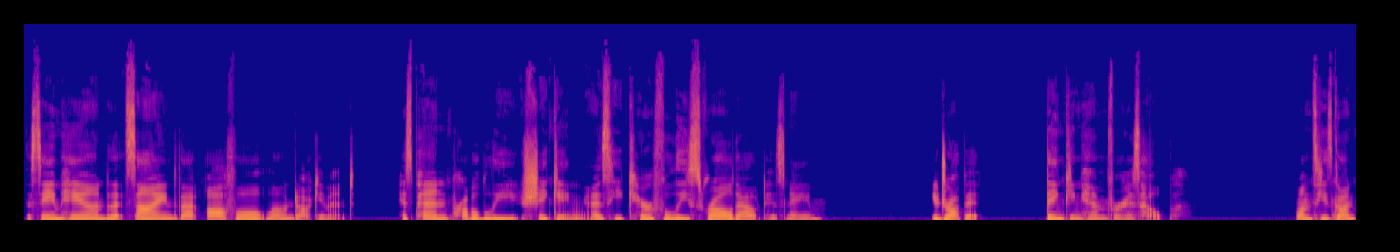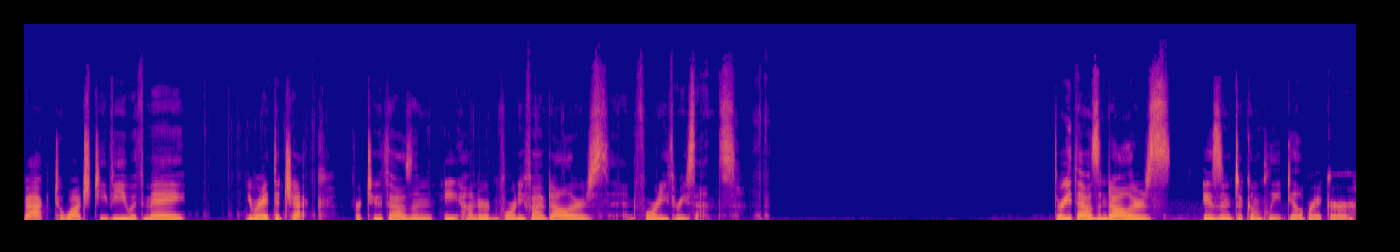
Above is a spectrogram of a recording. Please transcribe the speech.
the same hand that signed that awful loan document, his pen probably shaking as he carefully scrawled out his name. You drop it, thanking him for his help. Once he's gone back to watch TV with May, you write the check for $2,845.43. $3,000 isn't a complete deal breaker.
